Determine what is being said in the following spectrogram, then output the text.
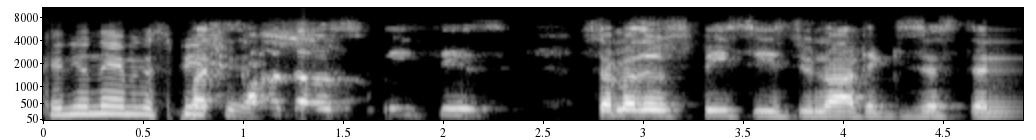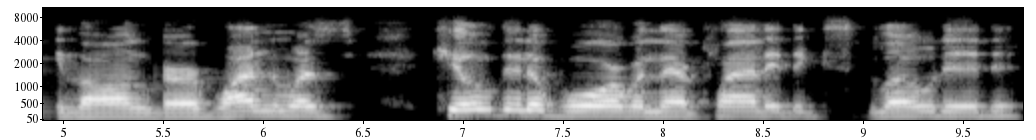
Can you name the species? But some of those species, Some of those species do not exist any longer. One was killed in a war when their planet exploded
